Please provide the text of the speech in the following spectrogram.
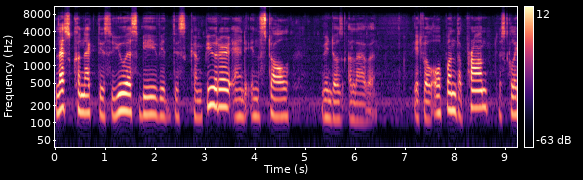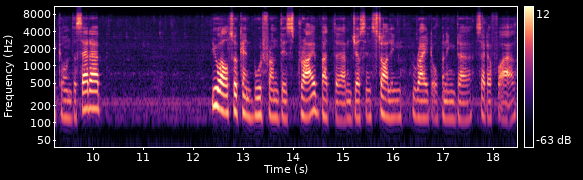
Let's connect this USB with this computer and install Windows 11 it will open the prompt. Just click on the setup. You also can boot from this drive but I'm just installing right opening the setup file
